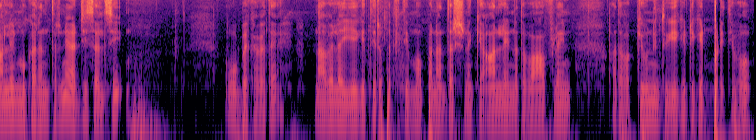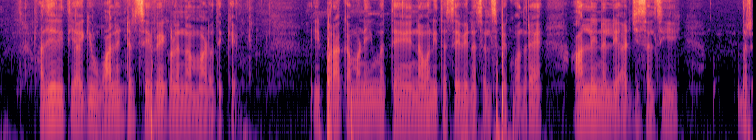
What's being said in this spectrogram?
ಆನ್ಲೈನ್ ಮುಖಾಂತರನೇ ಅರ್ಜಿ ಸಲ್ಲಿಸಿ ಹೋಗ್ಬೇಕಾಗತ್ತೆ. ನಾವೆಲ್ಲ ಹೇಗೆ ತಿರುಪತಿ ತಿಮ್ಮಪ್ಪನ ದರ್ಶನಕ್ಕೆ ಆನ್ಲೈನ್ ಅಥವಾ ಆಫ್ಲೈನ್ ಅಥವಾ ಕ್ಯೂ ನಿಂತು ಹೇಗೆ ಟಿಕೆಟ್ ಪಡಿತೀವೋ ಅದೇ ರೀತಿಯಾಗಿ ವಾಲಂಟಿಯರ್ ಸೇವೆಗಳನ್ನು ಮಾಡೋದಕ್ಕೆ ಈ ಪರಾಕಮಣಿ ಮತ್ತು ನವನೀತ ಸೇವೆಯನ್ನು ಸಲ್ಲಿಸಬೇಕು ಅಂದರೆ ಆನ್ಲೈನಲ್ಲಿ ಅರ್ಜಿ ಸಲ್ಲಿಸಿ ದರ್ಶ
